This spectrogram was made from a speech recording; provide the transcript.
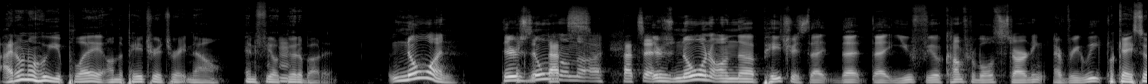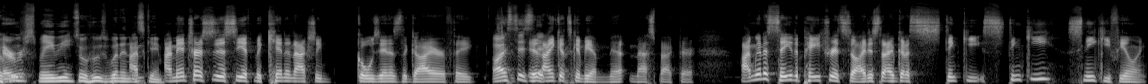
I don't know who you play on the Patriots right now and feel Hmm. good about it. No one. There's Ex- no one on the. Uh, that's it. There's no one on the Patriots that that that you feel comfortable starting every week. Okay, so who's, Harris, maybe. so who's winning I'm, this game? I'm interested to see if McKinnon actually goes in as the guy, or if they. I say, I think it's going to be a mess back there. I'm going to say the Patriots. Though I just I've got a stinky, stinky, sneaky feeling.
